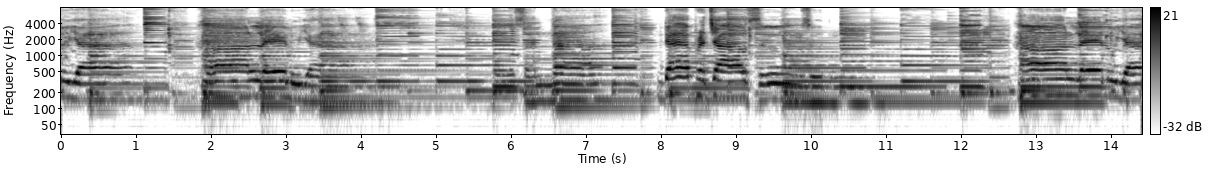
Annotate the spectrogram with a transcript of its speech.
ลูยาฮาเลลูยา แด่พระเจ้าสูงสุด ฮาเลลูยา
